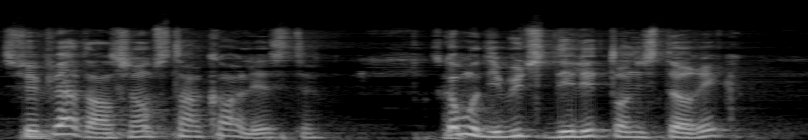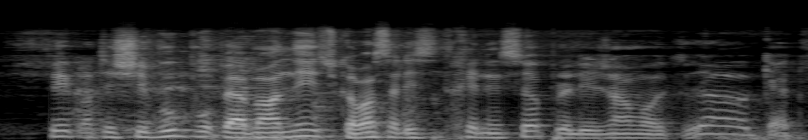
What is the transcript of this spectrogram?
tu fais plus attention, tu t'en calisses. C'est comme au début, tu délites ton historique. Tu sais, quand t'es chez vous, pour, puis à un moment donné, tu commences à laisser traîner ça, puis là, les gens vont dire Ah, quatre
